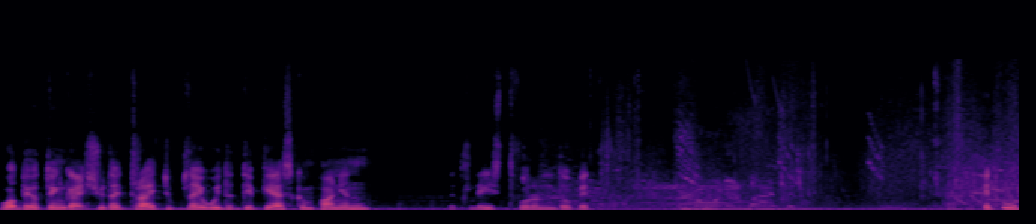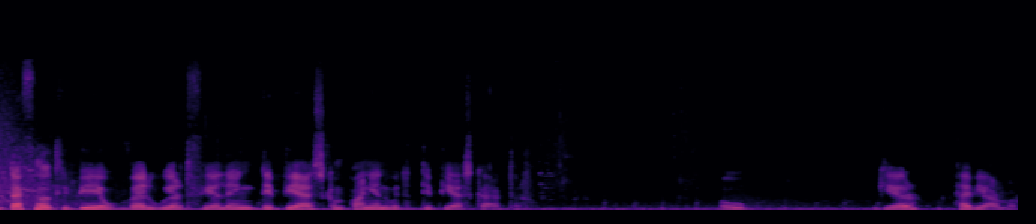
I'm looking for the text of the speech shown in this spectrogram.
What do you think guys? Should I try to play with the DPS companion? At least for a little bit. It will definitely be a very weird feeling, DPS companion with a DPS character. Oh. Gear, heavy armor.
